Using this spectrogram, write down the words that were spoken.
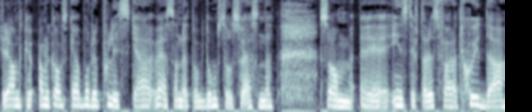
i det amerikanska både politiska väsendet och domstolsväsendet som instiftades för att skydda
